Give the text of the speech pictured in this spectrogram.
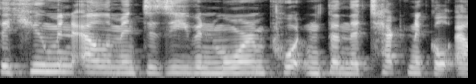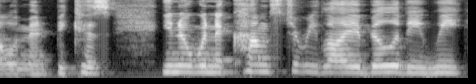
the human element is even more important than the technical element because you know when it comes to reliability we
